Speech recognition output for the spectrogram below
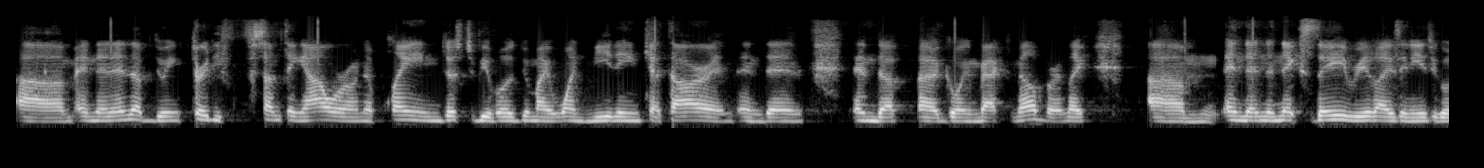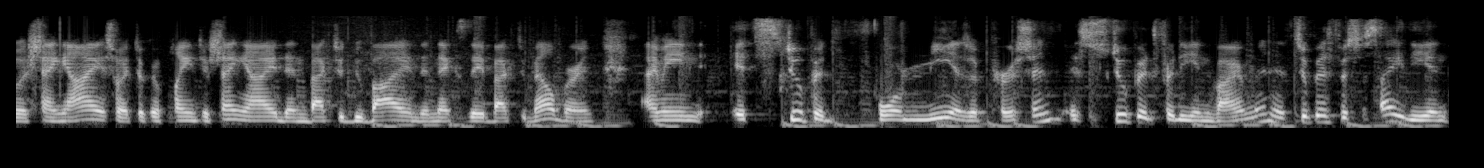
um, and then ended up doing thirty something hour on a plane just to be able to do my one meeting in Qatar, and, and then end up uh, going back to Melbourne. Like um, and then the next day realized I needed to go to Shanghai. So I took a plane to Shanghai, then back to Dubai, and the next day back to Melbourne. I mean, it's stupid for me as a person. It's stupid for the environment. It's stupid for society. And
